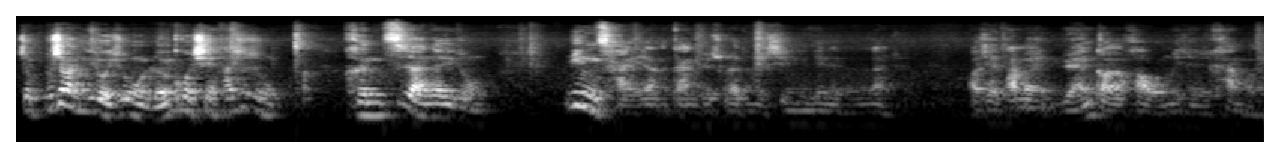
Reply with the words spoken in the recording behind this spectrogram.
就不像你有这种轮廓线，它是这种很自然的一种晕彩一样的感觉出来，那种星星点点的感觉。而且他们原稿的话，我们以前去看过的，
